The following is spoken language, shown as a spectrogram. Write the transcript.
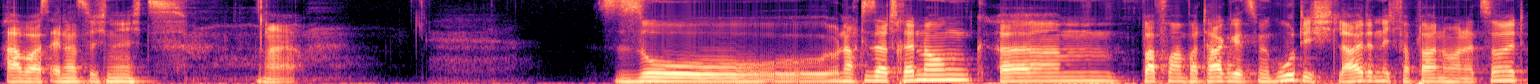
Aber es ändert sich nichts. Naja. So, nach dieser Trennung ähm, war vor ein paar Tagen geht's mir gut. Ich leide nicht, verplane meine Zeit.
